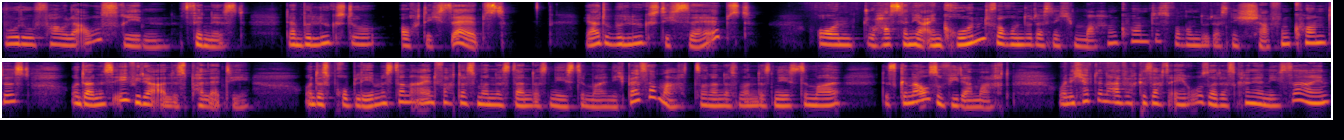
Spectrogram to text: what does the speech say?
wo du faule Ausreden findest, dann belügst du auch dich selbst. Ja, du belügst dich selbst und du hast dann ja einen Grund, warum du das nicht machen konntest, warum du das nicht schaffen konntest. Und dann ist eh wieder alles Paletti. Und das Problem ist dann einfach, dass man das dann das nächste Mal nicht besser macht, sondern dass man das nächste Mal das genauso wieder macht. Und ich habe dann einfach gesagt, ey Rosa, das kann ja nicht sein.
